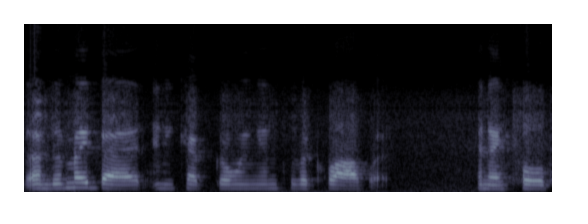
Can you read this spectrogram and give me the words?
under my bed and he kept going into the closet. And I told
